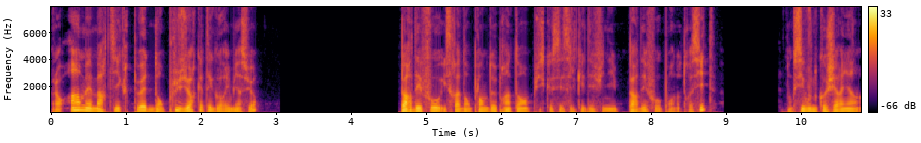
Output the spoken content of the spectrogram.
Alors un même article peut être dans plusieurs catégories, bien sûr. Par défaut, il sera dans plantes de printemps, puisque c'est celle qui est définie par défaut pour notre site. Donc si vous ne cochez rien,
